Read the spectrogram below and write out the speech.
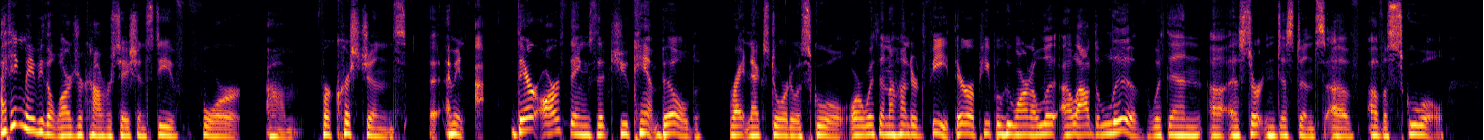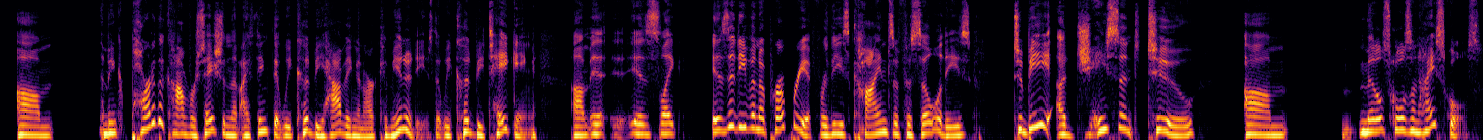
I think maybe the larger conversation, Steve, for um, for Christians. I mean, I- there are things that you can't build right next door to a school or within 100 feet. There are people who aren't al- allowed to live within a, a certain distance of, of a school. Um, I mean, part of the conversation that I think that we could be having in our communities, that we could be taking, um, is like, is it even appropriate for these kinds of facilities to be adjacent to um, middle schools and high schools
